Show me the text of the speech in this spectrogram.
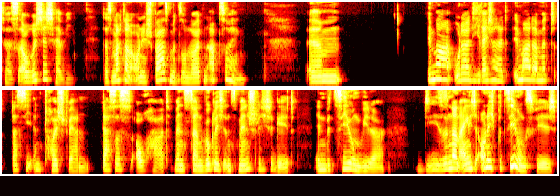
Das ist auch richtig heavy. Das macht dann auch nicht Spaß, mit so Leuten abzuhängen. Ähm, immer oder die rechnen halt immer damit, dass sie enttäuscht werden. Das ist auch hart, wenn es dann wirklich ins Menschliche geht, in Beziehung wieder. Die sind dann eigentlich auch nicht beziehungsfähig,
